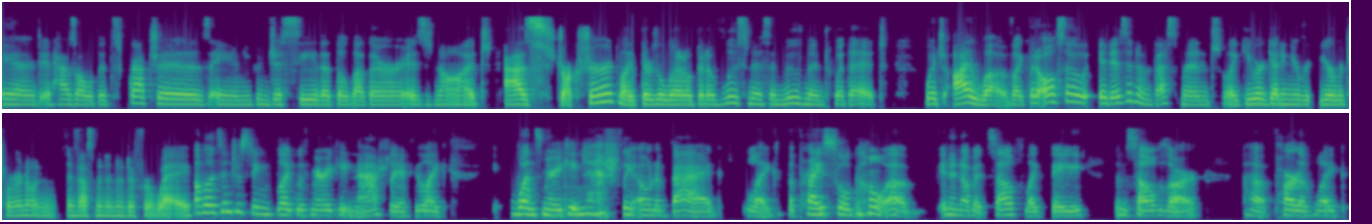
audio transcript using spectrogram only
And it has all of its scratches, and you can just see that the leather is not as structured. Like there's a little bit of looseness and movement with it which I love. Like, but also it is an investment. Like you are getting your your return on investment in a different way. Although it's interesting, like with Mary Kate and Ashley, I feel like once Mary Kate and Ashley own a bag, like the price will go up in and of itself. Like they themselves are uh, part of like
